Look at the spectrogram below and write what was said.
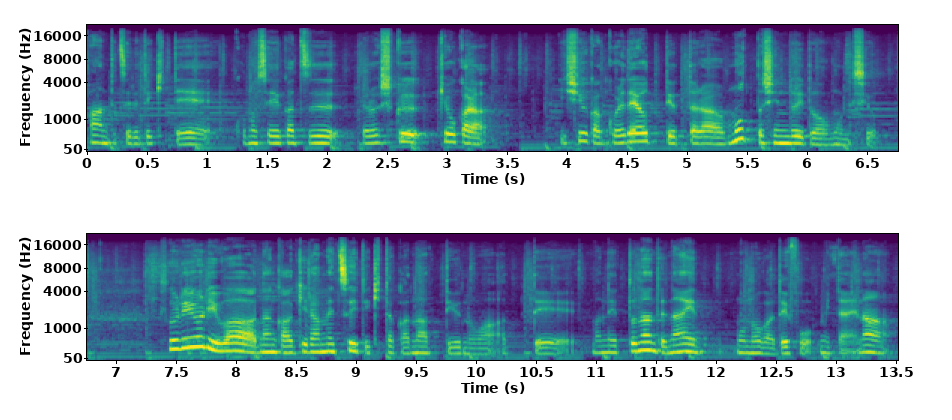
パンって連れてきてこの生活よろしく今日から1週間これだよって言ったらもっとしんどいとは思うんですよ。それよりはなんか諦めついてきたかなっていうのはあって、まあ、ネットなんてないものがデフォみたいな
